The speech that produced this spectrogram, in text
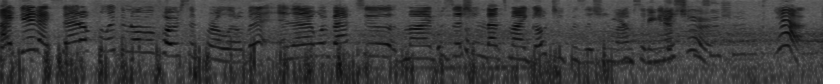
I did. I sat up for like a normal person for a little bit, and then I went back to my position. That's my go-to position when I'm sitting in a chair. position? Yeah.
